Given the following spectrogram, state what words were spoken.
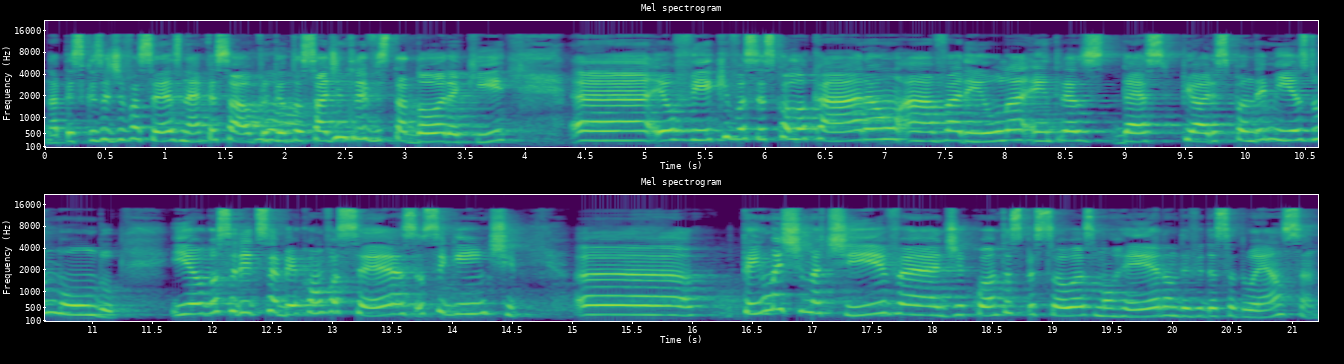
na pesquisa de vocês, né, pessoal, porque eu tô só de entrevistadora aqui, uh, eu vi que vocês colocaram a varíola entre as 10 piores pandemias do mundo. E eu gostaria de saber com vocês o seguinte: uh, tem uma estimativa de quantas pessoas morreram devido a essa doença?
